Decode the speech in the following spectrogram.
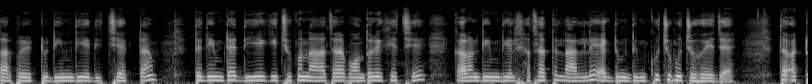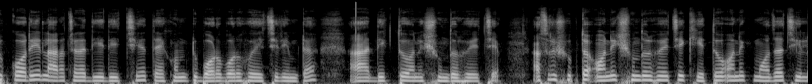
তারপর একটু ডিম দিয়ে দিচ্ছে একটা। তো ডিমটা দিয়ে কিছুক্ষণ নাড়াচাড়া বন্ধ রেখেছে, কারণ ডিম দিয়ে সাথে সাথে লাললে একদম ডিম কুচুমুচু হয়ে যায়। তো একটু করে লাড়াচাড়া দিয়ে দিচ্ছে, তো এখন একটু বড় বড় হয়েছে ডিমটা, আর দেখতেও অনেক সুন্দর হয়েছে। আসলে স্যুপটা অনেক সুন্দর হয়েছে, খেতেও অনেক মজা ছিল,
